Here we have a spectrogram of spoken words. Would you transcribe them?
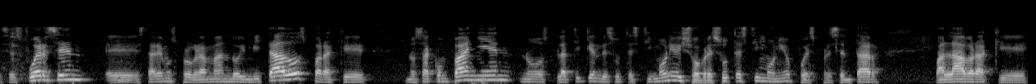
se esfuercen. Eh, estaremos programando invitados para que nos acompañen, nos platiquen de su testimonio y sobre su testimonio, pues presentar palabra que,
